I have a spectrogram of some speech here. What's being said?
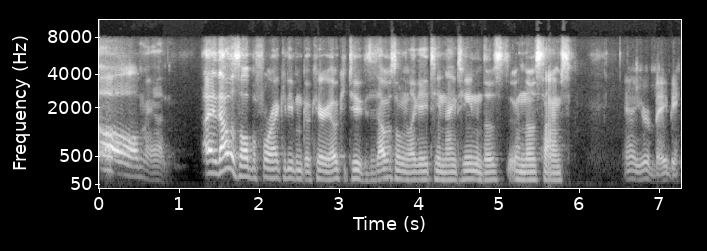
Oh man, I, that was all before I could even go karaoke too, because I was only like 18, 19 in those in those times. Yeah, you're a baby.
